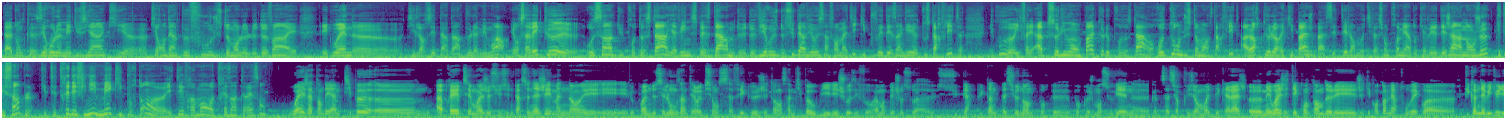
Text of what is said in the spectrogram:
tu as donc euh, Zéro le Médusien qui, euh, qui rendait un peu fou justement le, le devin et, Gwen euh, qui leur faisait perdre un peu la mémoire. Et on savait que euh, au sein du Protostar, il y avait une espèce d'arme de, de virus, de super virus informatique qui pouvait désinguer euh, tout Starfleet. Du coup, euh, il fallait absolument pas que le Protostar retourne justement à Starfleet, alors que leur équipage, bah, c'était leur motivation première. Donc il y avait déjà un enjeu qui était simple, qui était très défini, mais qui pourtant euh, était vraiment très intéressant. Ouais, j'attendais un petit peu. euh, Après, tu sais, moi, je suis une personne âgée maintenant, et, le problème de ces longues interruptions, ça fait que j'ai tendance un petit peu à oublier les choses. Il faut vraiment que les choses soient super putain de passionnantes pour que pour que je m'en souvienne euh, comme ça sur plusieurs mois de décalage. Euh, mais ouais, j'étais content de les j'étais content de les retrouver quoi. Et puis comme d'habitude,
